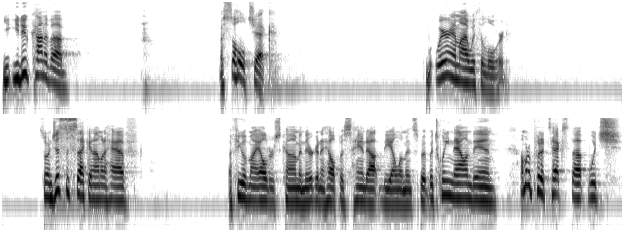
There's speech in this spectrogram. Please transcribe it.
you, you do kind of a, a soul check. Where am I with the Lord? So, in just a second, I'm going to have a few of my elders come and they're going to help us hand out the elements. But between now and then, I'm going to put a text up which,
